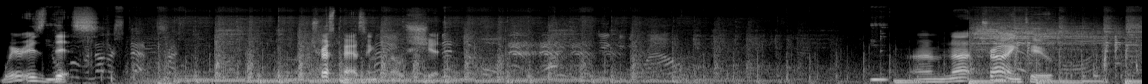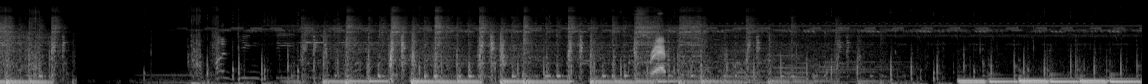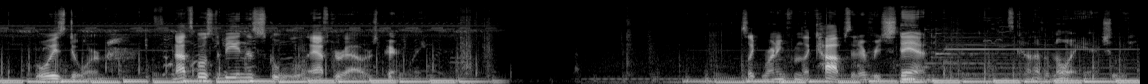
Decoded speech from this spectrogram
Where is You this? Step, Trespass. Trespassing. Oh shit. I'm not trying to. Boys' dorm. Not supposed to be in the school after hours, apparently. It's like running from the cops at every stand. It's kind of annoying, actually.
